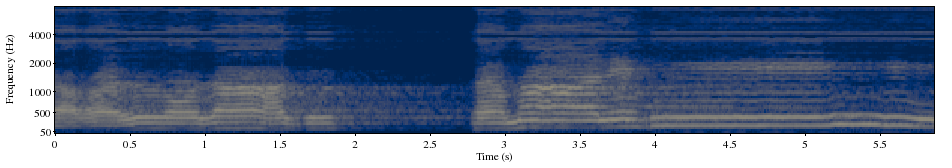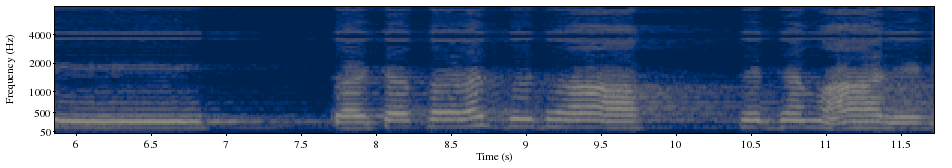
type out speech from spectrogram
غير العزيز فما عليه كشف الدجى في جماله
